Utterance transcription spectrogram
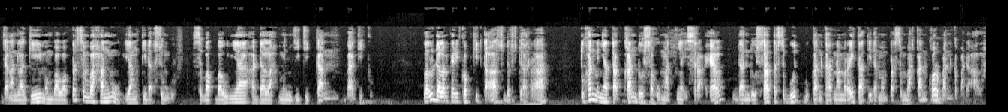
Jangan lagi membawa persembahanmu yang tidak sungguh, sebab baunya adalah menjijikan bagiku. Lalu dalam perikop kita, saudara-saudara, Tuhan menyatakan dosa umatnya Israel dan dosa tersebut bukan karena mereka tidak mempersembahkan korban kepada Allah.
